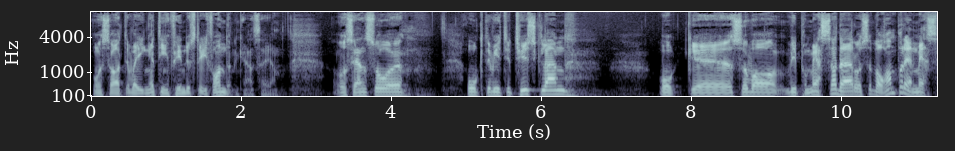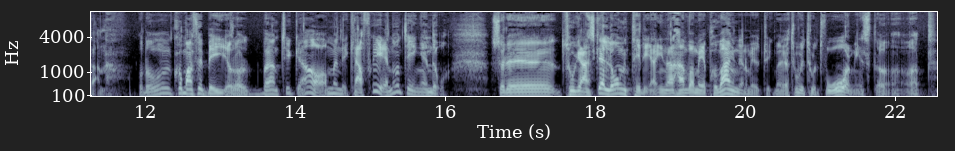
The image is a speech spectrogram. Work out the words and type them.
och sa att det var ingenting för Industrifonden kan jag säga. Och sen så eh, åkte vi till Tyskland och eh, så var vi på mässa där och så var han på den mässan. Och då kom han förbi och då började han tycka ja men det kanske är någonting ändå. Så det tog ganska lång tid innan han var med på vagnen om jag uttrycker mig. Jag tror det tog två år minst. Att,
